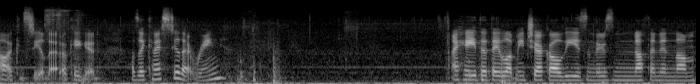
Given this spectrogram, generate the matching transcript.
oh I can steal that. Okay good. I was like, can I steal that ring? I hate that they let me check all these and there's nothing in them.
